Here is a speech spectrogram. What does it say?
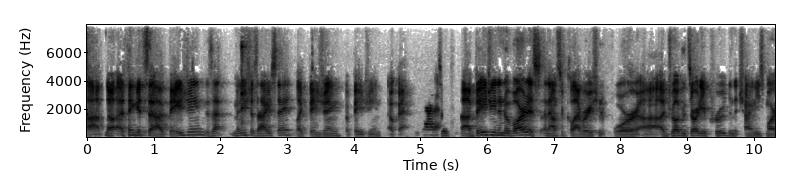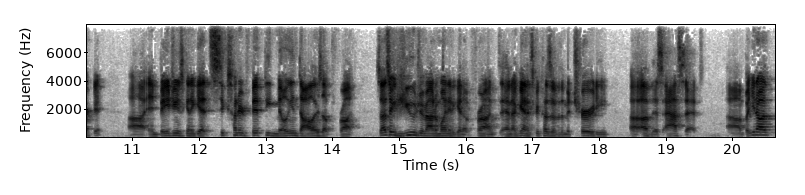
Uh, no, I think it's uh, Beijing. Is that Manisha? Is that how you say it? Like Beijing, but Beijing. Okay. Got it. So, uh, BeiGene and Novartis announced a collaboration for uh, a drug that's already approved in the Chinese market, uh, and BeiGene is going to get 650 million dollars up front. So that's a huge amount of money to get up front. And again, it's because of the maturity uh, of this asset. Uh, but you know,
